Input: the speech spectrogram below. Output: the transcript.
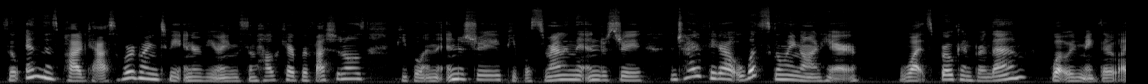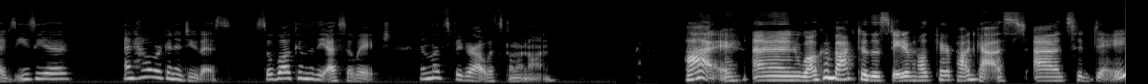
So, in this podcast, we're going to be interviewing some healthcare professionals, people in the industry, people surrounding the industry, and try to figure out what's going on here what's broken for them, what would make their lives easier, and how we're going to do this. So, welcome to the SOH, and let's figure out what's going on. Hi, and welcome back to the State of Healthcare podcast. Uh, today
